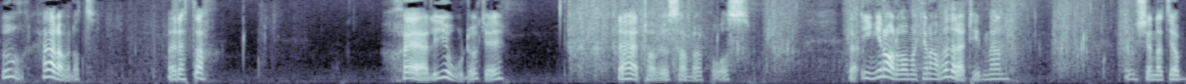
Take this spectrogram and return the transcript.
Oh, här har vi något. Vad är detta? Skälig okej. Okay. Det här tar vi och samlar på oss. Jag har ingen aning vad man kan använda det här till, men jag känner att jag,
